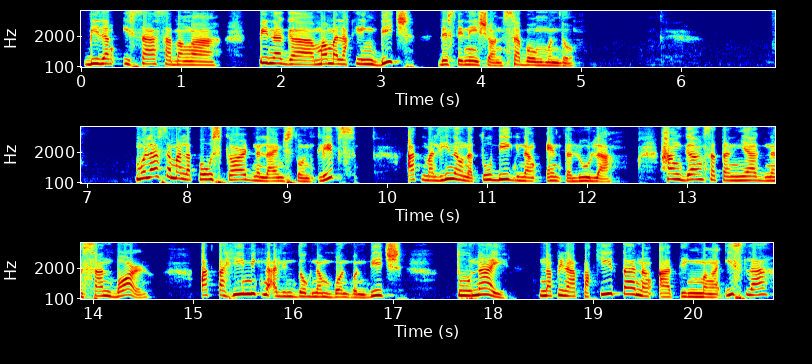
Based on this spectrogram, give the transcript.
bilang isa sa mga pinagmamalaking beach destination sa buong mundo. Mula sa mala postcard na limestone cliffs at malinaw na tubig ng Entalula hanggang sa tanyag na sandbar at tahimik na alindog ng Bonbon Beach, tunay na pinapakita ng ating mga isla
